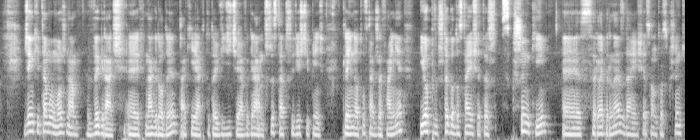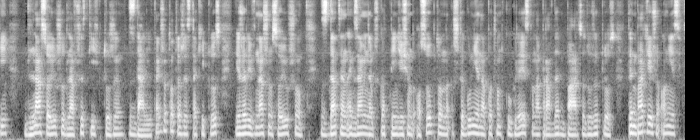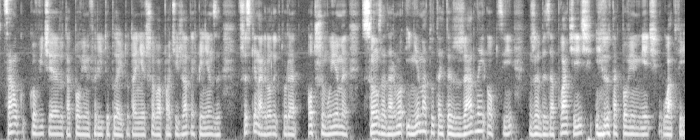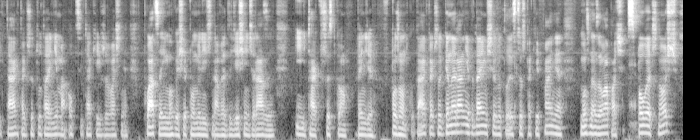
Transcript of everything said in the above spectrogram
Dzięki temu można wygrać e, nagrody, takie jak tutaj widzicie, ja wygrałem 335 klejnotów, także fajnie. I oprócz tego dostaje się też skrzynki e, srebrne, zdaje się, są to skrzynki dla sojuszu, dla wszystkich, którzy zdali. Także to też jest taki plus. Jeżeli w naszym sojuszu zda ten egzamin na przykład 50 osób, to na, szczególnie na początku gry jest to naprawdę bardzo duży plus. Tym bardziej, że on jest w całkowicie, że tak powiem, free to play. Tutaj nie trzeba płacić żadnych pieniędzy. Wszystkie nagrody, które otrzymujemy są za darmo i nie ma tutaj też żadnej opcji, żeby zapłacić i, że tak powiem, mieć łatwiej, tak? Także tutaj nie ma opcji takiej, że właśnie płacę i mogę się pomylić nawet 10 razy i tak wszystko będzie w porządku, tak? Także generalnie wydaje mi się, że to jest też takie fajne, można załapać społeczność.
